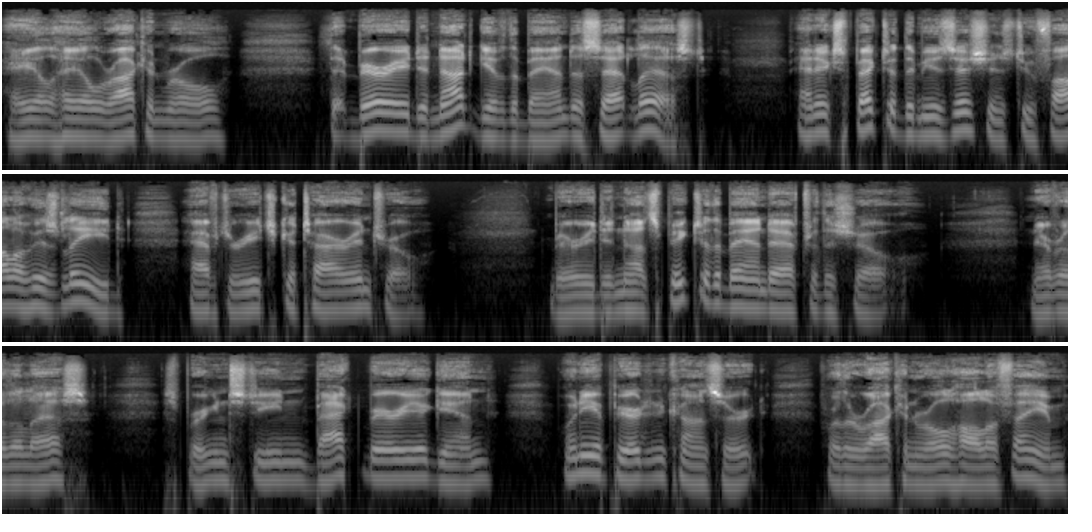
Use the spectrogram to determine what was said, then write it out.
Hail, Hail, Rock and Roll, that Berry did not give the band a set list and expected the musicians to follow his lead after each guitar intro. Berry did not speak to the band after the show. Nevertheless, Springsteen backed Berry again when he appeared in concert for the Rock and Roll Hall of Fame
